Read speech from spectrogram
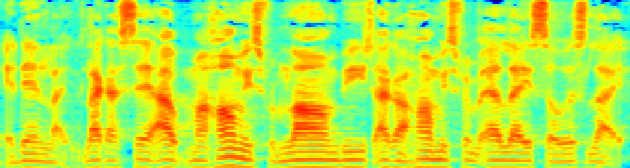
and then like like I said, I, my homies from Long Beach, I got mm-hmm. homies from LA, so it's like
